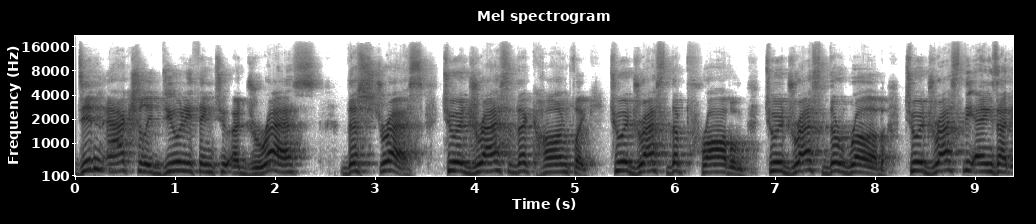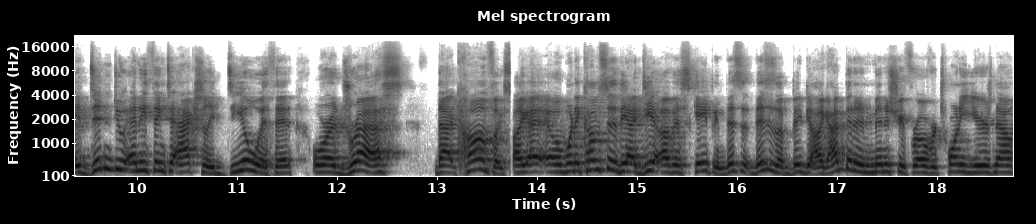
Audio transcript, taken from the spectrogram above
didn't actually do anything to address the stress, to address the conflict, to address the problem, to address the rub, to address the anxiety. It didn't do anything to actually deal with it or address that conflict. Like I, uh, when it comes to the idea of escaping, this is this is a big deal. Like I've been in ministry for over 20 years now.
